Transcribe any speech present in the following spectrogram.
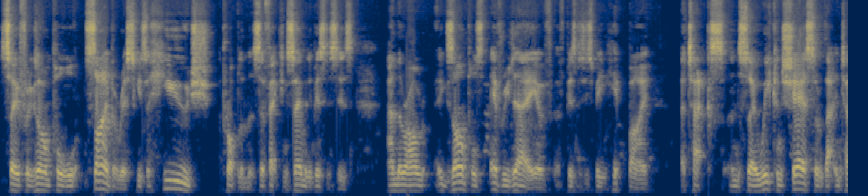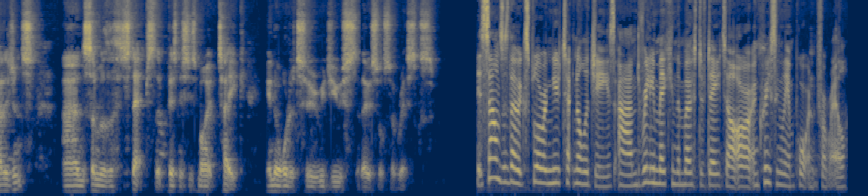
So, for example, cyber risk is a huge problem that's affecting so many businesses. And there are examples every day of, of businesses being hit by attacks. And so we can share some of that intelligence and some of the steps that businesses might take in order to reduce those sorts of risks. It sounds as though exploring new technologies and really making the most of data are increasingly important for rail.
